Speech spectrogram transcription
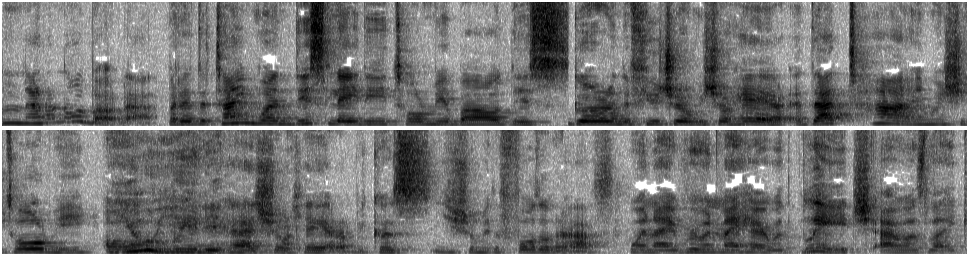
Mm, I don't know about that. But at the time when this lady told me about this girl in the future with short hair, at that time when she told me, Oh, you really had short hair because you showed me the photographs. when I ruined my hair with bleach, I was like,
